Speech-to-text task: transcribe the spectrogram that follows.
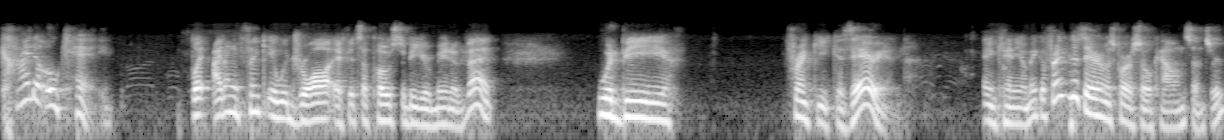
kind of okay, but I don't think it would draw if it's supposed to be your main event, would be Frankie Kazarian and Kenny Omega. Frankie Kazarian was part of SoCal Uncensored.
